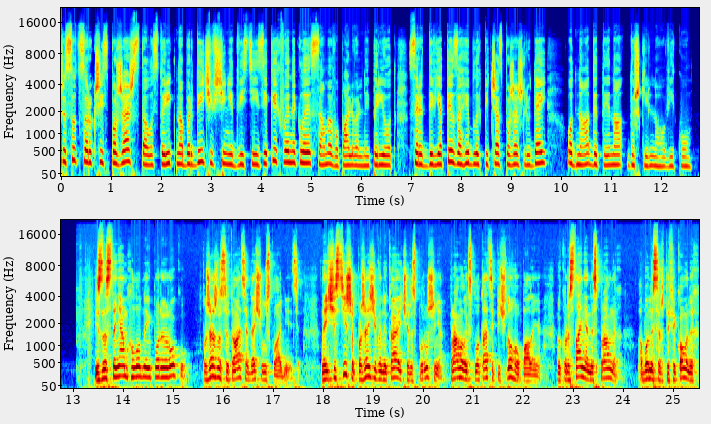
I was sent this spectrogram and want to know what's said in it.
646 пожеж сталося торік на Бердичівщині, 200 із яких виникли саме в опалювальний період. Серед дев'яти загиблих під час пожеж людей одна дитина дошкільного віку. Із настанням холодної пори року пожежна ситуація дещо ускладнюється. Найчастіше пожежі виникають через порушення правил експлуатації пічного опалення, використання несправних або несертифікованих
